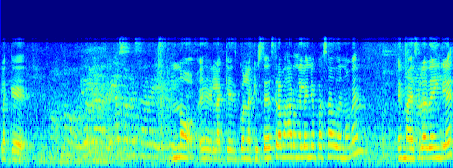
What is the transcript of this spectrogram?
la que, No, solo está de... no, la que con la que ustedes trabajaron el año pasado de noveno, es maestra de inglés,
